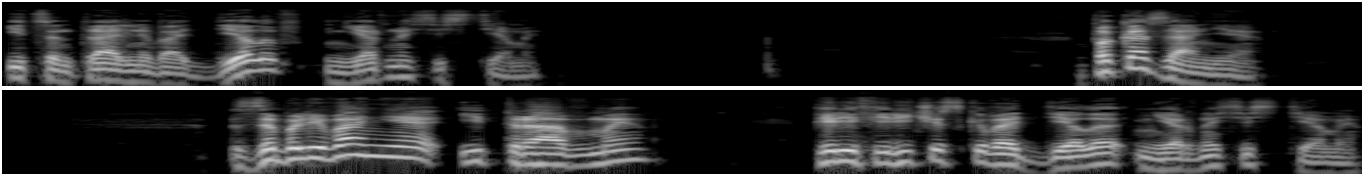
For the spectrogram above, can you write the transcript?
и центрального отделов нервной системы. Показания. Заболевания и травмы периферического отдела нервной системы.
